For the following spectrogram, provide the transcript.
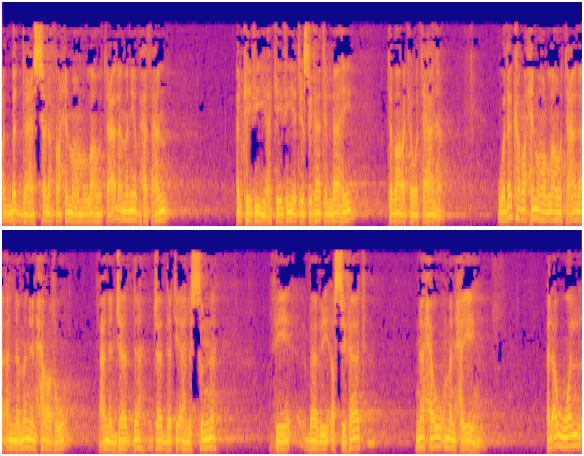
قد بدع السلف رحمهم الله تعالى من يبحث عن الكيفية كيفية صفات الله تبارك وتعالى. وذكر رحمه الله تعالى أن من انحرفوا عن الجادة جادة أهل السنة في باب الصفات نحوا منحيين. الأول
